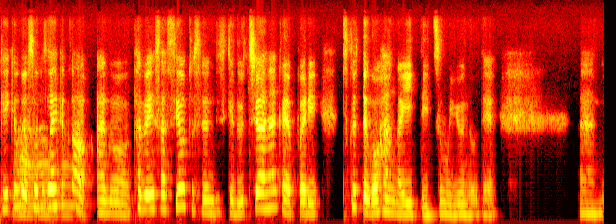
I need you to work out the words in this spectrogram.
結局お惣菜とかあ。の食べさせようとするんですけどうちはなんかやっぱり作ってご飯がいいっていつも言うのであの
